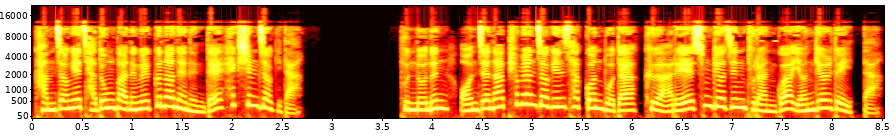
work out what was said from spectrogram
감정의 자동 반응을 끊어내는데 핵심적이다. 분노는 언제나 표면적인 사건보다 그 아래에 숨겨진 불안과 연결돼 있다.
